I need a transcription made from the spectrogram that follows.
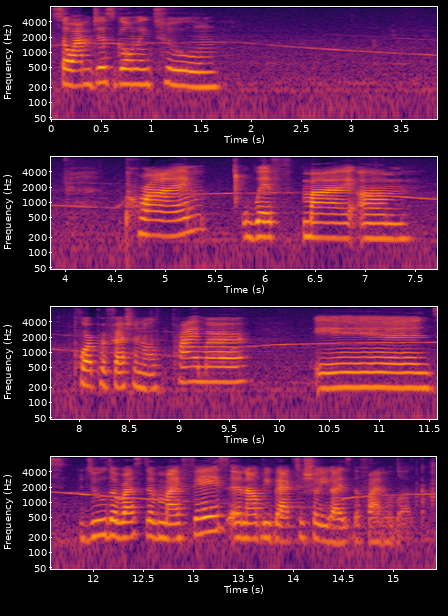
so i'm just going to prime with my um, POREfessional primer and do the rest of my face and I'll be back to show you guys the final look.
